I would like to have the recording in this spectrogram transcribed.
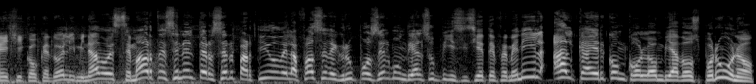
México quedó eliminado este martes en el tercer partido de la fase de grupos del Mundial Sub-17 femenil al caer con Colombia 2 por 1.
